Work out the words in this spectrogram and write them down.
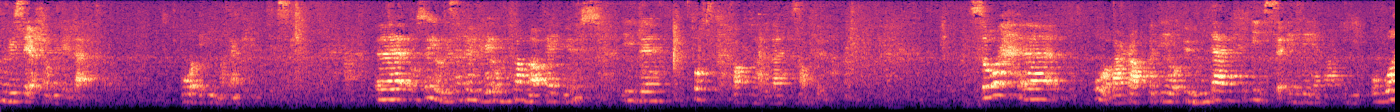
når vi ser sånne bilder. Og i kritisk. Uh, og så gjorde vi selvfølgelig omfanget av fake news i det postfaktuelle samfunnet. Så eh, over de å undervise elever i å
